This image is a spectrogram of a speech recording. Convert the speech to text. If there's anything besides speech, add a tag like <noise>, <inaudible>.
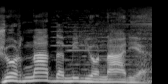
Jornada Milionária.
